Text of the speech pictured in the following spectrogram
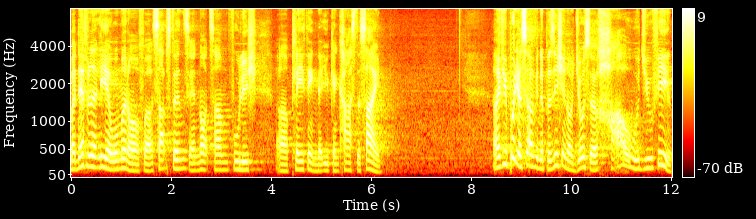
but definitely a woman of uh, substance and not some foolish uh, plaything that you can cast aside. Now, if you put yourself in the position of Joseph, how would you feel?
